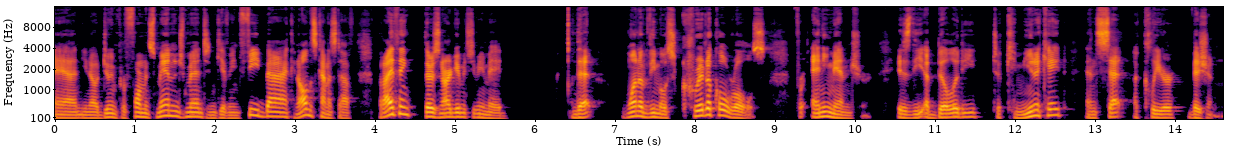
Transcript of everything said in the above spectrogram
and, you know, doing performance management and giving feedback and all this kind of stuff. But I think there's an argument to be made that one of the most critical roles for any manager is the ability to communicate and set a clear vision.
